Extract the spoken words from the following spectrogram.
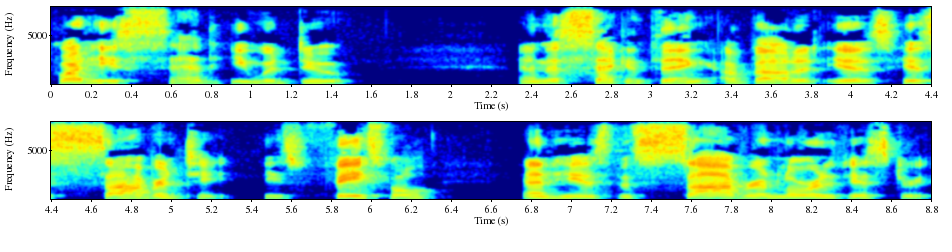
what he said he would do. And the second thing about it is his sovereignty. He's faithful and he is the sovereign Lord of history.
